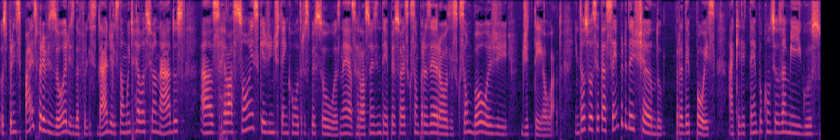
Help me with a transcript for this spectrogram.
Os principais previsores da felicidade eles estão muito relacionados às relações que a gente tem com outras pessoas, né? As relações interpessoais que são prazerosas, que são boas de, de ter ao lado. Então, se você está sempre deixando para depois aquele tempo com seus amigos,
